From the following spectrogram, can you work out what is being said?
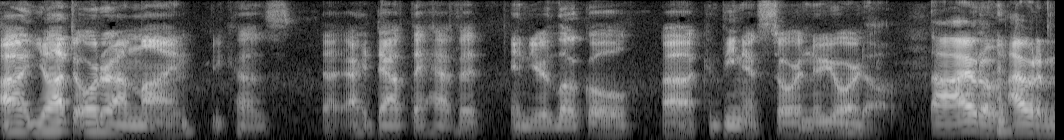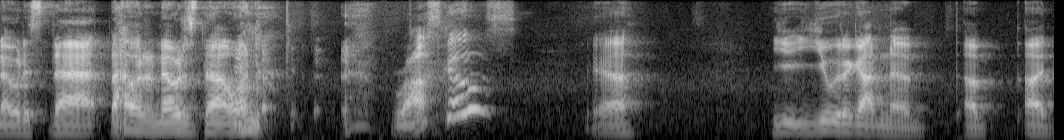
uh, you'll have to order online because I doubt they have it in your local uh, convenience store in New York. No, I would have I would have noticed that. I would have noticed that one. Roscoe's? yeah, you you would have gotten a a a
